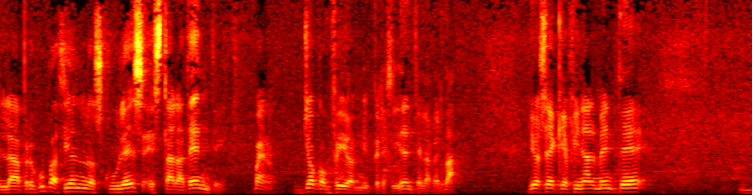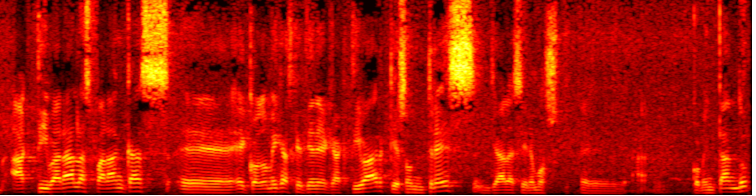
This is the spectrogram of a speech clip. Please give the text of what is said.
la preocupación en los culés está latente. Bueno, yo confío en mi presidente, la verdad. Yo sé que finalmente activará las palancas eh, económicas que tiene que activar, que son tres, ya las iremos eh, comentando.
